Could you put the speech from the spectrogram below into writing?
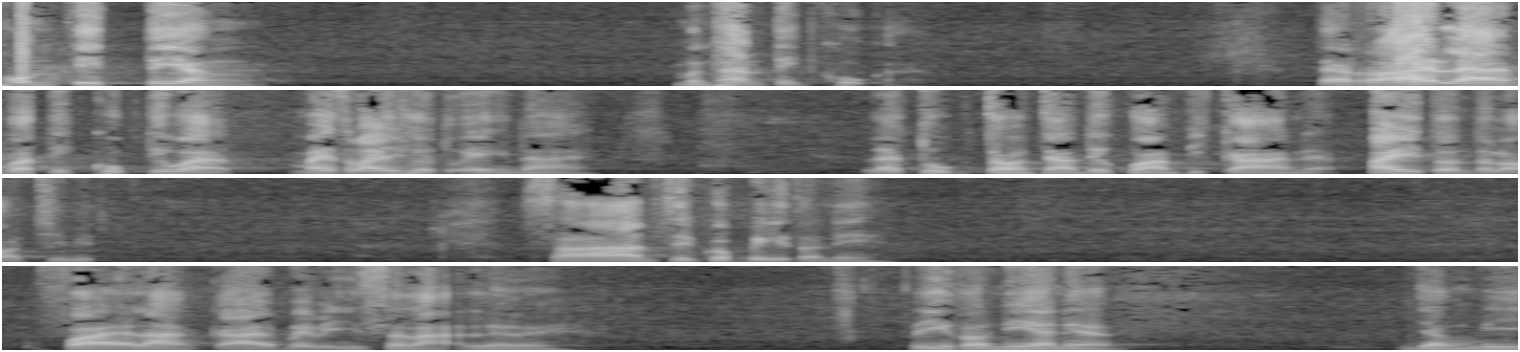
ผมติดเตียง เหมือนท่านติดคุก แต่ร้ายแรงกว่าติดคุกที่ว่าไม่สามารถจะช่วยตัวเองได้ และถูกจองจำด้วยความพิการเนี่ยไปตนตลอดชีวิตสามสิบกว่าปีตอนนี้ ฝ่ายร่างกายไม่เป็นอิสระเลยยิ่งตอนนี้เนี่ยยังมี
